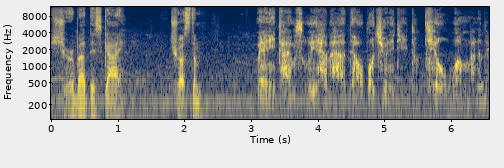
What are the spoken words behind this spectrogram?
Sure about this guy? Trust him? Many times we have had the opportunity to kill one another.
